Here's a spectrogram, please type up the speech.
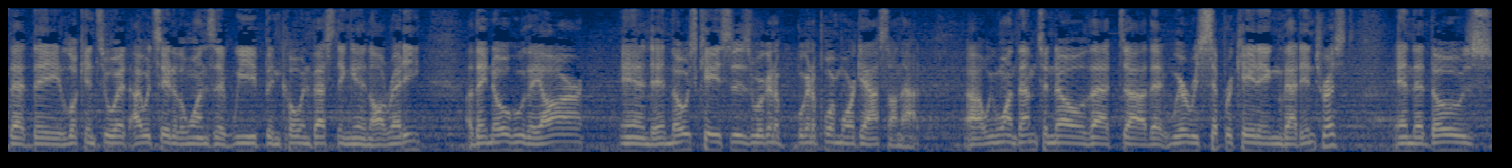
that they look into it. I would say to the ones that we've been co-investing in already, uh, they know who they are, and in those cases, we're gonna we're gonna pour more gas on that. Uh, we want them to know that that we're reciprocating that interest, and that those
